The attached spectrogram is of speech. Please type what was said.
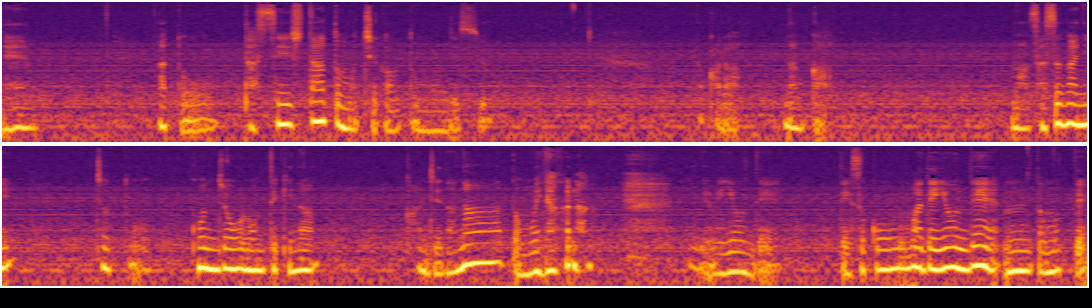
ね。あと達成した後も違うと思うんですよ。だからなんかまあさすがにちょっと根性論的な感じだなと思いながら読んででそこまで読んでうんと思って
